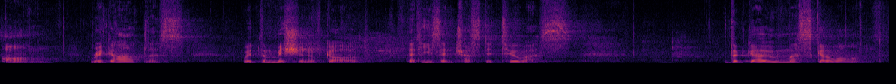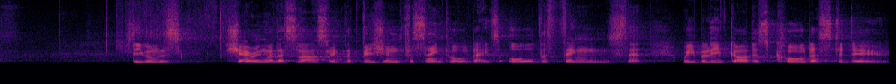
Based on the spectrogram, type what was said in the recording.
on, regardless, with the mission of God that He's entrusted to us. The go must go on. Stephen was sharing with us last week the vision for St. Aldate's, all the things that we believe God has called us to do,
